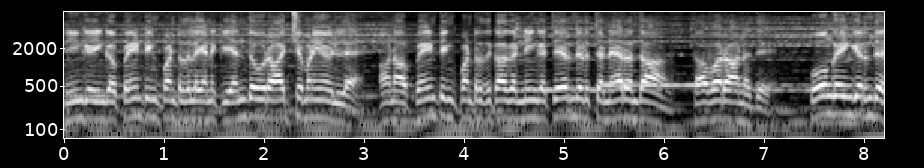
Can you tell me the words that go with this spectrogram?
நீங்க இங்க பெயிண்டிங் பண்றதுல எனக்கு எந்த ஒரு ஆட்சேபனையும் இல்லை. ஆனா பெயிண்டிங் பண்றதுக்காக நீங்க தேர்ந்தெடுத்த நேரம் தான் தவறானது. போங்க இங்கிருந்து.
